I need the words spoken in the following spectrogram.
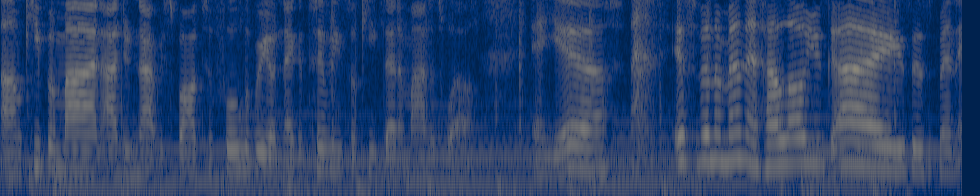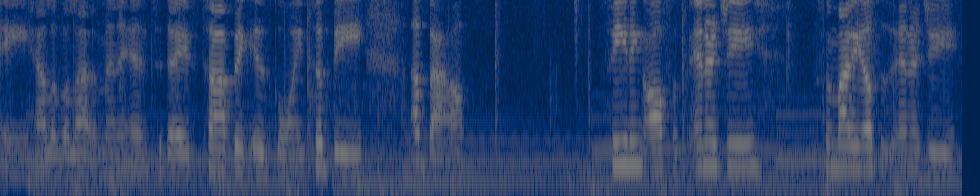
Um, keep in mind, I do not respond to foolery or negativity, so keep that in mind as well. And yeah, it's been a minute. Hello, you guys. It's been a hell of a lot of minute. And today's topic is going to be about feeding off of energy, somebody else's energy,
